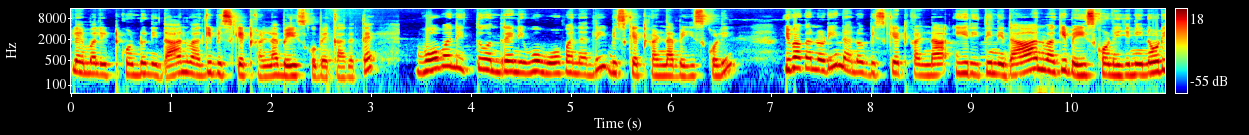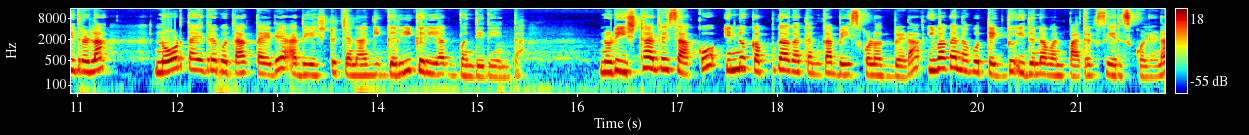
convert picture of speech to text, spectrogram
ಫ್ಲೇಮಲ್ಲಿ ಇಟ್ಕೊಂಡು ನಿಧಾನವಾಗಿ ಬಿಸ್ಕೆಟ್ಗಳನ್ನ ಬೇಯಿಸ್ಕೋಬೇಕಾಗತ್ತೆ. ಓವನ್ ಇತ್ತು ಅಂದರೆ ನೀವು ಓವನಲ್ಲಿ ಬಿಸ್ಕೆಟ್ಗಳನ್ನ ಬೇಯಿಸ್ಕೊಳ್ಳಿ. ಇವಾಗ ನೋಡಿ ನಾನು ಬಿಸ್ಕೆಟ್ಗಳನ್ನ ಈ ರೀತಿ ನಿಧಾನವಾಗಿ ಬೇಯಿಸ್ಕೊಂಡಿದ್ದೀನಿ. ನೋಡಿದ್ರಲ್ಲ? ನೋಡ್ತಾ ಇದ್ರೆ ಗೊತ್ತಾಗ್ತಾ ಇದೆ ಅದು ಎಷ್ಟು ಚೆನ್ನಾಗಿ ಗರಿ ಗರಿಯಾಗಿ ಬಂದಿದೆ ಅಂತ. ನೋಡಿ, ಇಷ್ಟ ಆದರೆ ಸಾಕು. ಇನ್ನು ಕಪ್ಪಗಾಗ ತನಕ ಬೇಯಿಸ್ಕೊಳ್ಳೋದು ಬೇಡ. ಇವಾಗ ನಾವು ತೆಗೆದು ಇದನ್ನು ಒಂದು ಪಾತ್ರೆಗೆ ಸೇರಿಸ್ಕೊಳ್ಳೋಣ.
